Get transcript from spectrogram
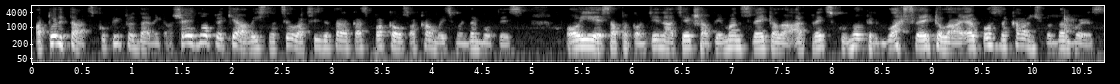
a, tur ir tāds, ko pipradājumā. Šeit nopirkt, jā, viss no cilvēks izdara tā, kas pakaus, kā viņš man darboties. O, ja es apakaun, tie nāc iekšā pie manas veikalā ar preci, ko nopirkt blakus veikalā, jā, klausa, kā viņš man darbojas.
